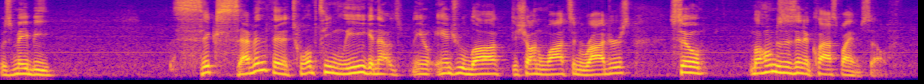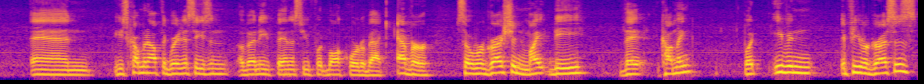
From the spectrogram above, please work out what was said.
was maybe sixth, seventh in a 12-team league, and that was you know Andrew Luck, Deshaun Watson, Rodgers. So Mahomes is in a class by himself, and he's coming off the greatest season of any fantasy football quarterback ever So regression might be they coming, but even if he regresses,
